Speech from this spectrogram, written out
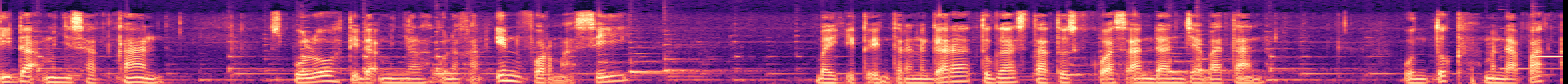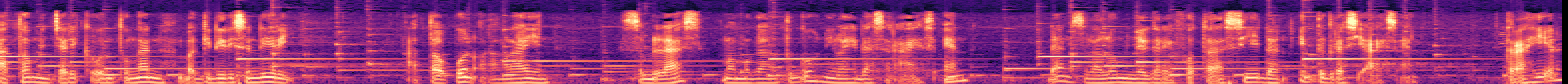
tidak menyesatkan 10. Tidak menyalahgunakan informasi baik itu intern negara, tugas, status, kekuasaan, dan jabatan untuk mendapat atau mencari keuntungan bagi diri sendiri ataupun orang lain. 11. Memegang teguh nilai dasar ASN dan selalu menjaga reputasi dan integrasi ASN. Terakhir,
